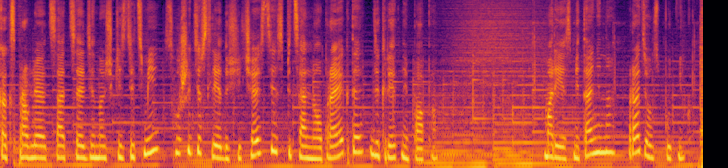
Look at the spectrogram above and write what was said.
Как справляются отцы-одиночки с детьми, слушайте в следующей части специального проекта «Декретный папа». Мария Сметанина, Радио «Спутник».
